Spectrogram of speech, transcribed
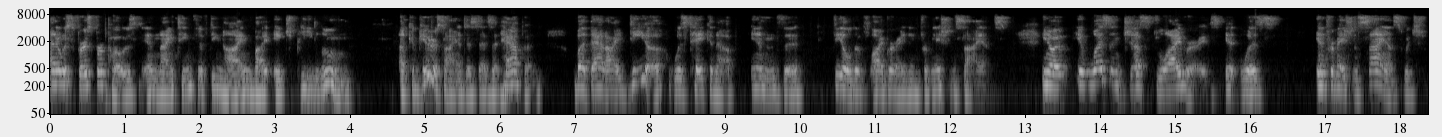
and it was first proposed in 1959 by H.P. Luhn, a computer scientist, as it happened. But that idea was taken up in the field of library and information science. You know, it, it wasn't just libraries, it was information science, which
